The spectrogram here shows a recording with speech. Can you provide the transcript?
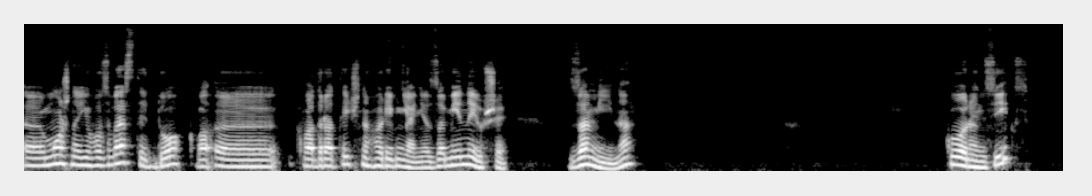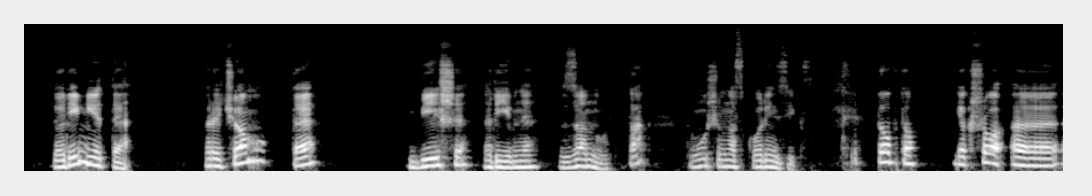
е, можна його звести до е, квадратичного рівняння, замінивши заміна корень з х дорівнює t. Причому t більше рівне за 0. Так? Тому що в нас корінь з х. Тобто, якщо е,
